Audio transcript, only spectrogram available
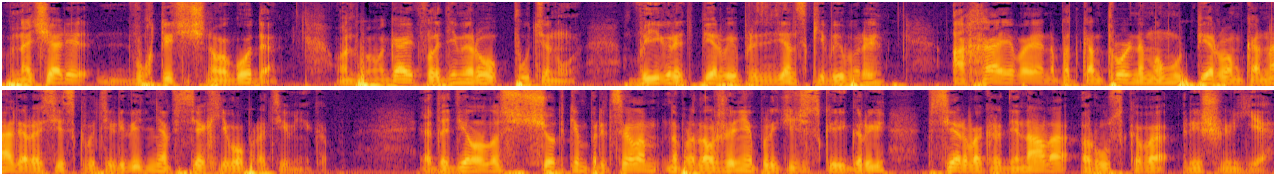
В начале 2000 года он помогает Владимиру Путину выиграть первые президентские выборы, охаивая на подконтрольном ему Первом канале российского телевидения всех его противников. Это делалось с четким прицелом на продолжение политической игры в серого кардинала русского Ришелье.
